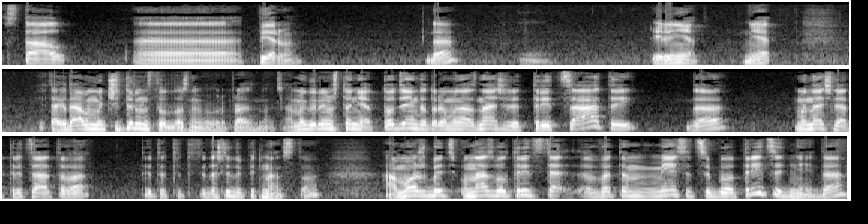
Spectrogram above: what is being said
стал э, первым. Да? Или нет? Нет. И тогда бы мы 14 должны были праздновать. А мы говорим, что нет. Тот день, который мы назначили, 30 да, мы начали от 30-го, ты, ты, ты, ты, дошли до 15 А может быть, у нас был 30, в этом месяце было 30 дней, да?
